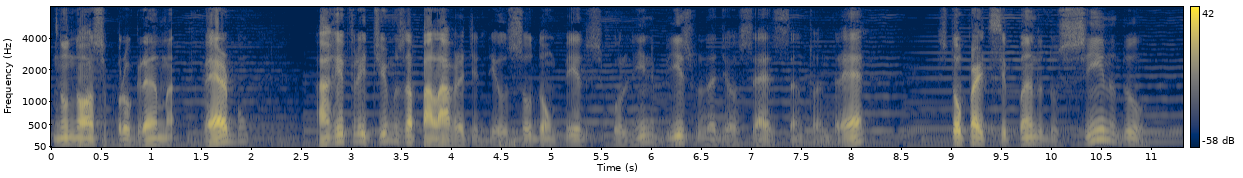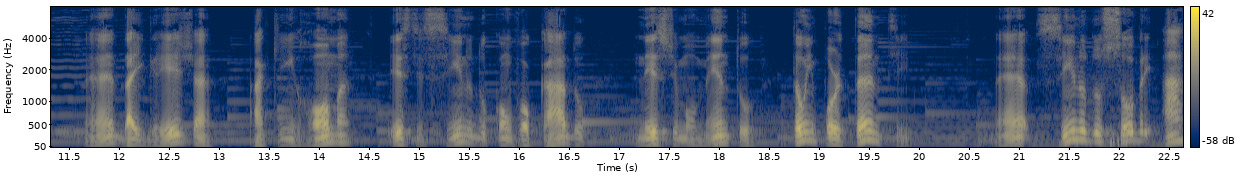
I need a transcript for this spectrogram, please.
no nosso programa Verbo a refletirmos a palavra de Deus. Sou Dom Pedro Spolini, bispo da Diocese de Santo André. Estou participando do sínodo né, da igreja aqui em Roma, este sínodo convocado neste momento tão importante, né, sínodo sobre a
